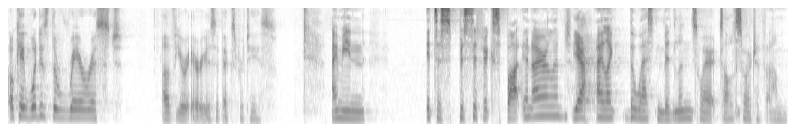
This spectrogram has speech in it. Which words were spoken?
Okay, what is the rarest of your areas of expertise? I mean, it's a specific spot in Ireland. Yeah. I like the West Midlands where it's all sort of um,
